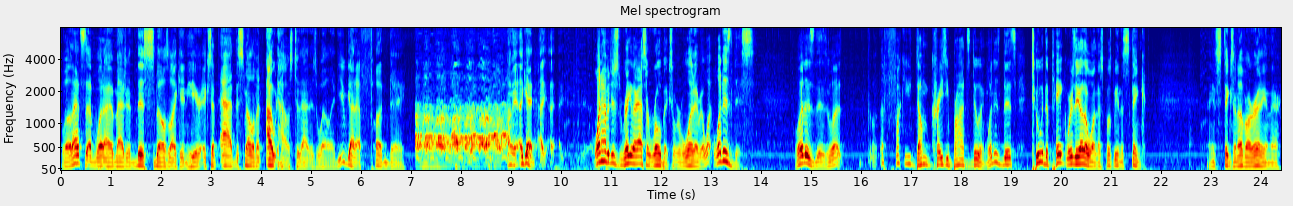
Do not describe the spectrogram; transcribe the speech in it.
Well, that's uh, what I imagine this smells like in here, except add the smell of an outhouse to that as well, and you've got a fun day. I mean, again, I, I, what happened to just regular ass aerobics or whatever? What what is this? What is this? What what the fuck are you dumb crazy broads doing? What is this? Two of the pink. Where's the other one? That's supposed to be in the stink. I think it stinks enough already in there.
